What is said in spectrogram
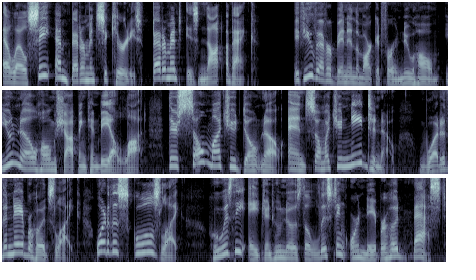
LLC and Betterment Securities. Betterment is not a bank. If you've ever been in the market for a new home, you know home shopping can be a lot. There's so much you don't know and so much you need to know. What are the neighborhoods like? What are the schools like? Who is the agent who knows the listing or neighborhood best?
